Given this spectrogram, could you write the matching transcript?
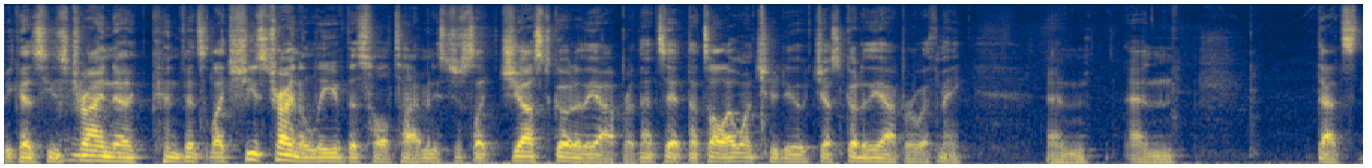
because he's trying to convince, like, she's trying to leave this whole time, and he's just like, just go to the opera. That's it. That's all I want you to do. Just go to the opera with me, and and that's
